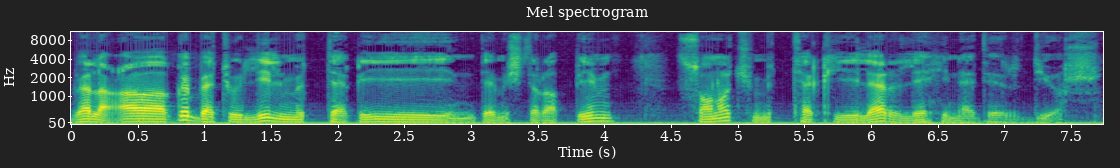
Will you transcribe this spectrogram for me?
vel akibetu lil müttegin demişti Rabbim. Sonuç müttakiler lehinedir diyor.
